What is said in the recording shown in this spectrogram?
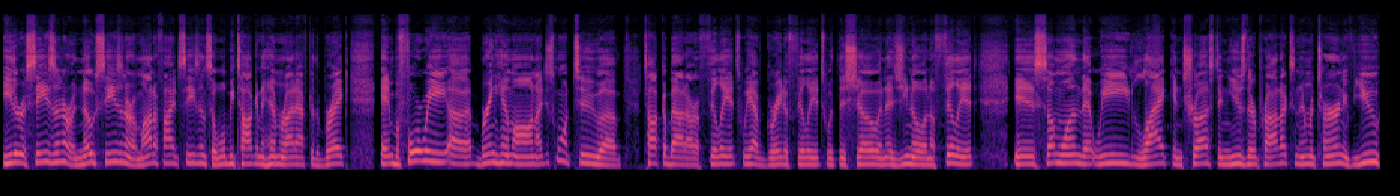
either a season or a no season or a modified season. So we'll be talking to him right after the break. And before we uh, bring him on, I just want to uh, talk about our affiliates. We have great affiliates with this show. And as you know, an affiliate is someone that we like and trust and use their products. And in return, if you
